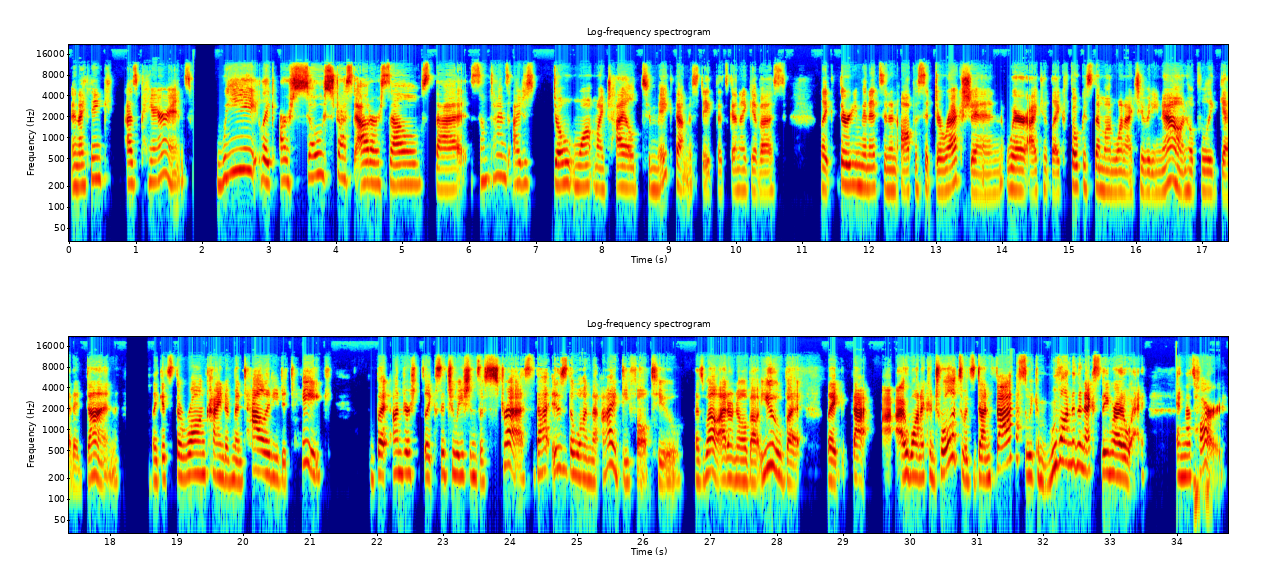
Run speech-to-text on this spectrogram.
And I think as parents, we like are so stressed out ourselves that sometimes I just don't want my child to make that mistake that's going to give us like 30 minutes in an opposite direction where I could like focus them on one activity now and hopefully get it done. Like it's the wrong kind of mentality to take but under like situations of stress that is the one that i default to as well i don't know about you but like that I, want to control it so it's done fast so we can move on to the next thing right away. And that's hard.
